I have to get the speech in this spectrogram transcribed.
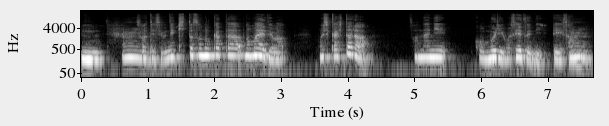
うん。うん。そうですよね。きっとその方の前ではもしかしたらそんなにこう無理をせずにレイさんも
